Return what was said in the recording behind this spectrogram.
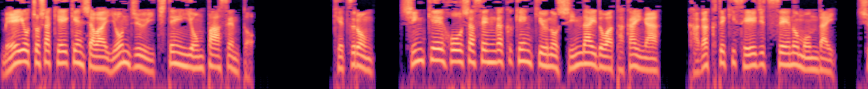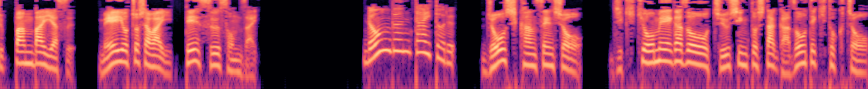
名誉著者経験者は41.4%。結論、神経放射線学研究の信頼度は高いが、科学的誠実性の問題、出版バイアス、名誉著者は一定数存在。論文タイトル、上司感染症、磁気共鳴画像を中心とした画像的特徴。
